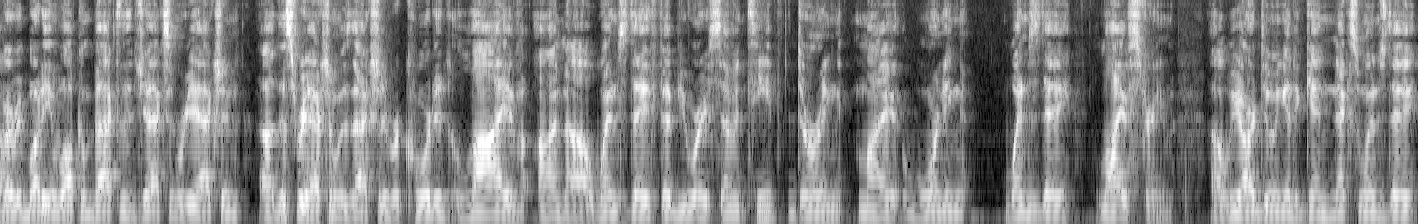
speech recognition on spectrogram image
up, everybody, and welcome back to the Jackson Reaction. Uh, this reaction was actually recorded live on uh, Wednesday, February 17th during my Warning Wednesday live stream. Uh, we are doing it again next Wednesday.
